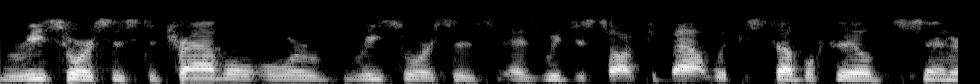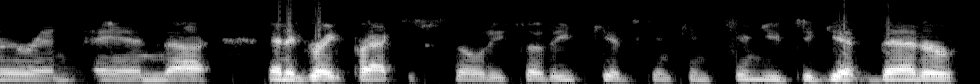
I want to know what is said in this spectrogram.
resources to travel or resources as we just talked about with the Stubblefield Center and and uh, and a great practice facility so these kids can continue to get better.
